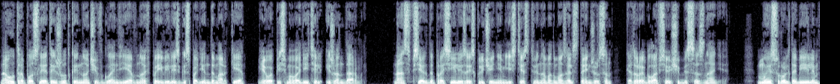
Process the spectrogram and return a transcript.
На утро после этой жуткой ночи в Гландье вновь появились господин де Марке, его письмоводитель и жандармы. Нас всех допросили, за исключением, естественно, мадемуазель Стенджерсон, которая была все еще без сознания. Мы с Рультабилем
